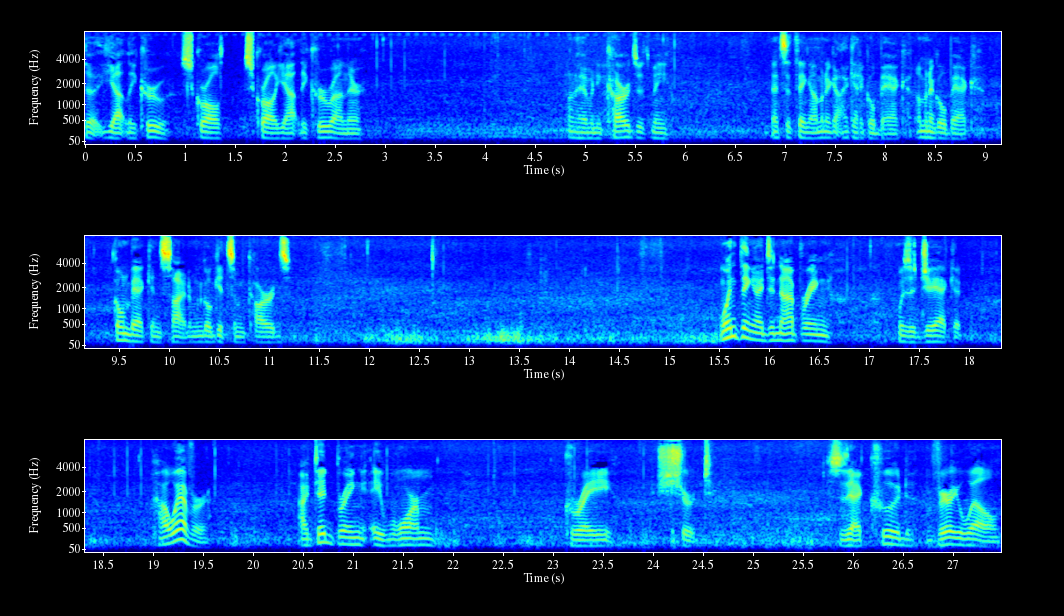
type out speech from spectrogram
uh, Yachtly Crew, scrawl scrawl Yachtly Crew on there. I don't have any cards with me. That's the thing. I'm gonna. Go, I gotta go back. I'm gonna go back. Going back inside. I'm gonna go get some cards. One thing I did not bring was a jacket. However, I did bring a warm gray shirt. So that could very well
